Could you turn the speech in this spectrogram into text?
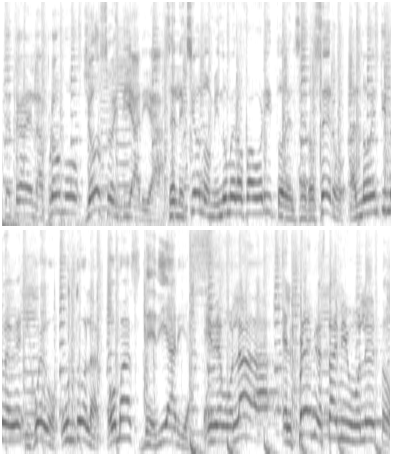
Te trae la promo Yo Soy Diaria. Selecciono mi número favorito del 00 al 99 y juego un dólar o más de diaria. Y de volada, el premio está en mi boleto.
